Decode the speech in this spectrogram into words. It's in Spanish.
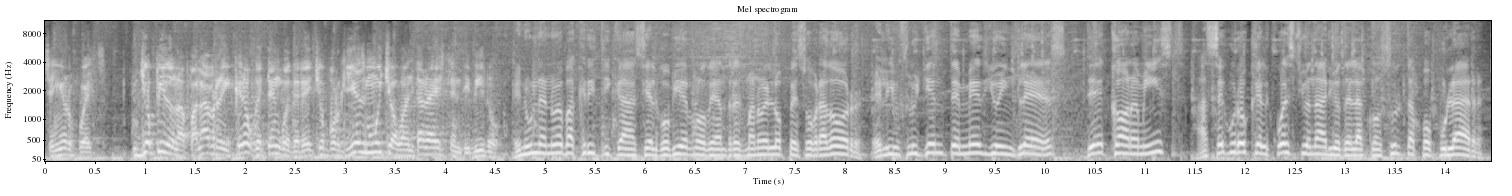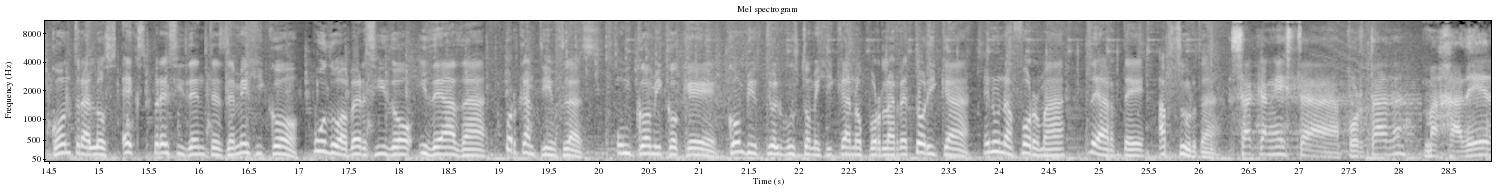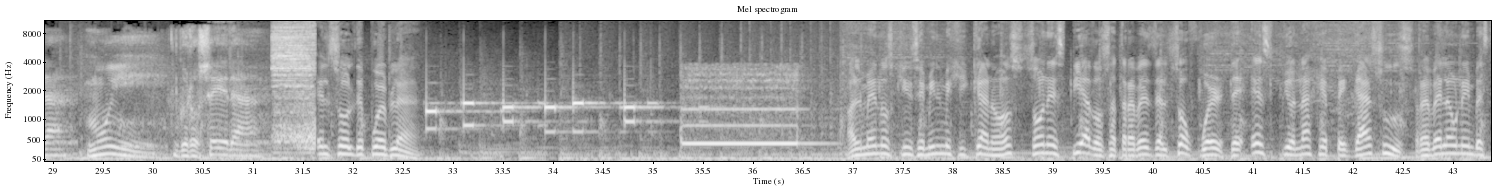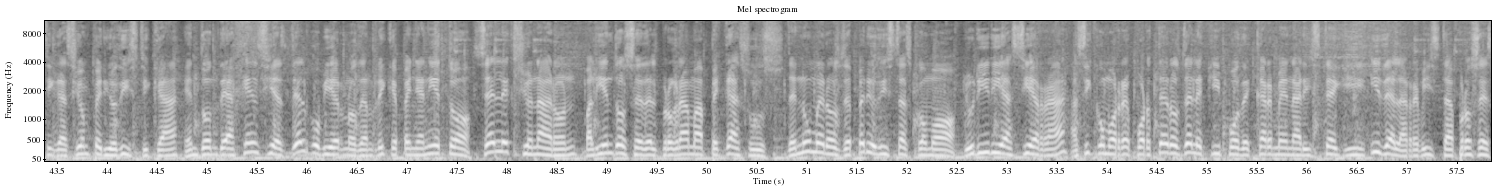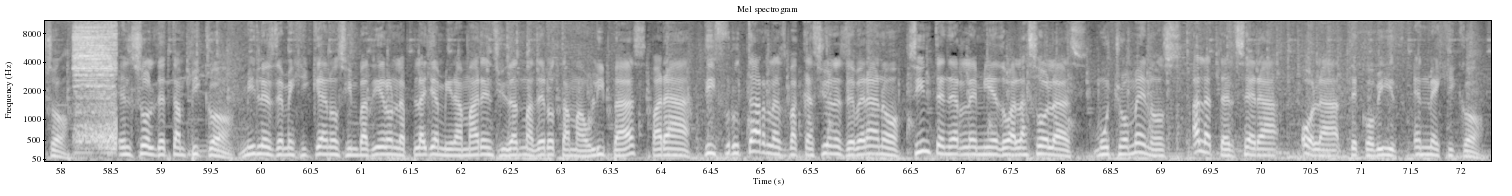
Señor juez, yo pido la palabra y creo que tengo derecho porque ya es mucho aguantar a este individuo. En una nueva crítica hacia el gobierno de Andrés Manuel López Obrador, el influyente medio inglés The Economist aseguró que el cuestionario de la consulta popular contra los expresidentes de México pudo haber sido ideada por Cantinflas, un cómico que convirtió el gusto mexicano por la retórica en una forma de arte absurda. Sacan esta portada majadera, muy grosera. El Sol de Puebla. Al menos 15.000 mexicanos son espiados a través del software de espionaje Pegasus, revela una investigación periodística en donde agencias del gobierno de Enrique Peña Nieto seleccionaron, valiéndose del programa Pegasus, de números de periodistas como Yuriria Sierra, así como reporteros del equipo de Carmen Aristegui y de la revista Proceso. El sol de Tampico. Miles de mexicanos invadieron la playa Miramar en Ciudad Madero, Tamaulipas, para disfrutar las vacaciones de verano sin tenerle miedo a las olas, mucho menos a la tercera ola de COVID en México.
